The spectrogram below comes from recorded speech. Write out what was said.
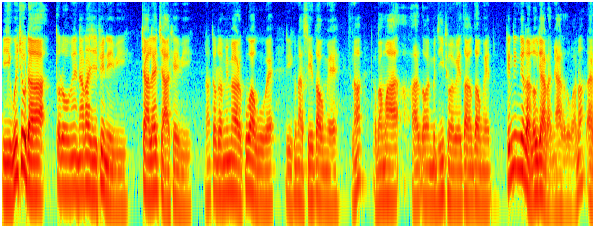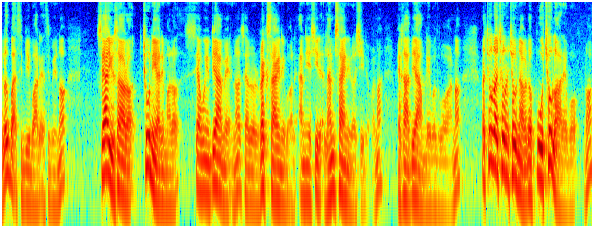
ဒီဝင်းချုပ်တာကတော်တော်များနာတာကြီးဖြစ်နေပြီကြာလဲကြာခဲ့ပြီเนาะတော်တော်များများတော့ကိုယ့်အကူပဲဒီခုနဆေးတောက်မယ်เนาะဘာမှတော့မကြီးဖြော်ပဲတောက်တောက်မယ်တင်းတင်းနဲ့တော့လောက်ကြတာများတယ်ဆိုပါเนาะအဲလောက်ပါအဆင်ပြေပါတယ်အဆင်ပြေเนาะဆရာယူဆကတော့ချို့နေရာတွေမှာတော့ဆရာဝင်ပြမယ်เนาะဆရာတို့ rec sign တွေပေါ့လေအန်ရရှိတယ် lamp sign တွေတော့ရှိတယ်ပေါ့နော်ဘယ်ခါပြရမလဲပေါ့သဘောကเนาะအဲချုပ်လာချုပ်လာချုပ်နေတော့ပိုချုပ်လာတယ်ပေါ့เนาะ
